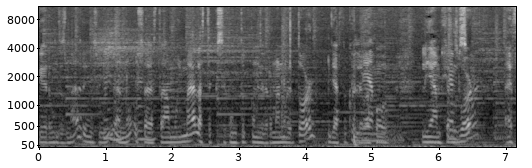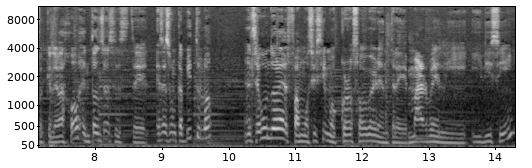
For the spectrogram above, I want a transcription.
que era un desmadre en su vida, ¿no? O sea, estaba muy mal hasta que se juntó con el hermano de Thor, ya fue que le bajó Liam Hemsworth, Hemsworth. ahí fue que le bajó. Entonces, este, ese es un capítulo. El segundo era el famosísimo crossover entre Marvel y, y DC,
